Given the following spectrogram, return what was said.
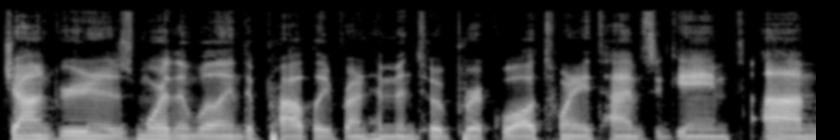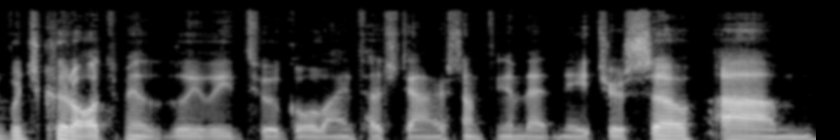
Jon Gruden is more than willing to probably run him into a brick wall 20 times a game, um, which could ultimately lead to a goal line touchdown or something of that nature. So, um,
